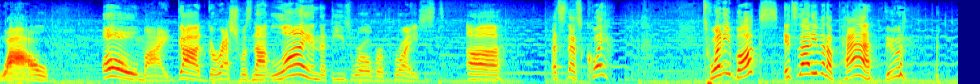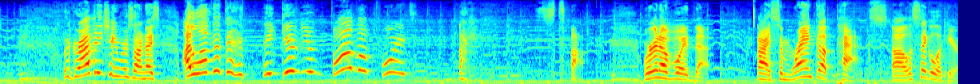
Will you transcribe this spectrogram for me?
Wow. Oh my god, Goresh was not lying that these were overpriced. Uh, that's, that's quite... 20 bucks? It's not even a path, dude. the gravity chambers are nice. I love that they they give you Baba points. We're going to avoid that. All right, some rank up packs. Uh, let's take a look here.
